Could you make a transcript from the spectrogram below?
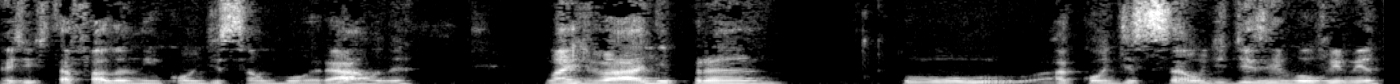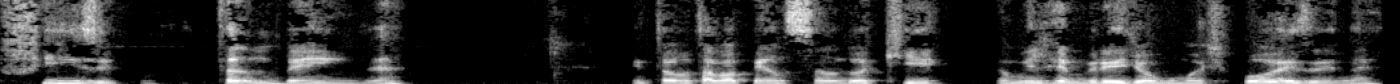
a gente está falando em condição moral, né? mas vale para a condição de desenvolvimento físico também. Né? Então eu estava pensando aqui, eu me lembrei de algumas coisas, né?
